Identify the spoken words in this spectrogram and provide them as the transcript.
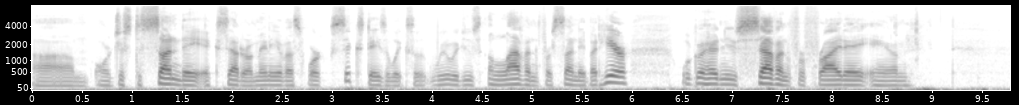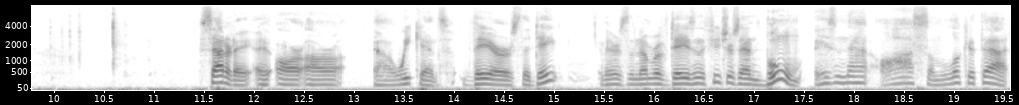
um, or just a Sunday, etc. Many of us work six days a week, so we would use 11 for Sunday. But here, we'll go ahead and use 7 for Friday and Saturday are our uh, weekends. There's the date. There's the number of days in the futures, and boom! Isn't that awesome? Look at that.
